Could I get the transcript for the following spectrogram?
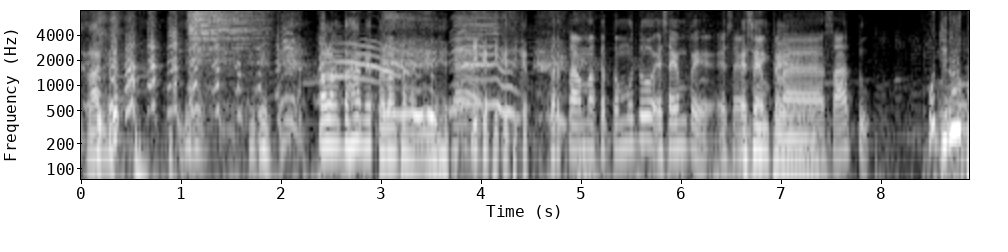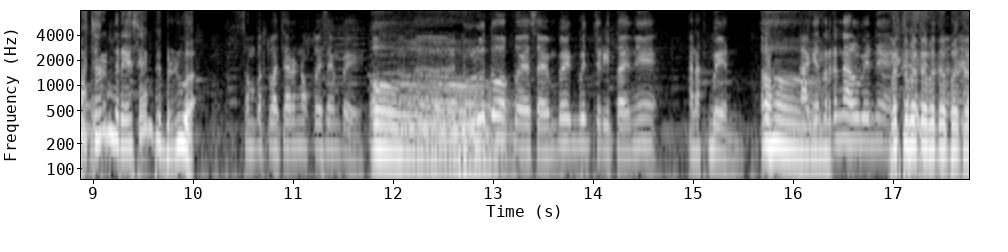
lanjut. tolong tahan ya, tolong tahan. Iya. Ikat, ikat, ikat. Pertama ketemu tuh SMP, SMP, SMP. kelas 1. Oh, jadi lu pacaran dari SMP berdua? Sempet pacaran waktu SMP. Oh. Eh, dulu tuh waktu SMP gue ceritanya anak band. Oh. Kaget terkenal bandnya. Betul, betul, betul, betul.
